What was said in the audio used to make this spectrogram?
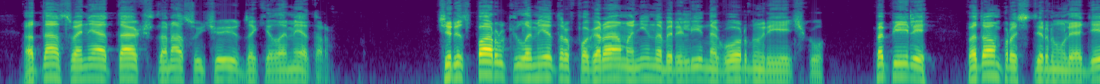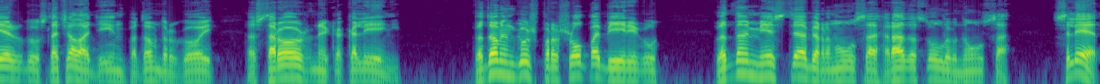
— От нас воняет так, что нас учуют за километр. Через пару километров по горам они набрели на горную речку. Попили, потом простернули одежду, сначала один, потом другой, осторожные, как олени. Потом Ингуш прошел по берегу, в одном месте обернулся, радостно улыбнулся. След!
